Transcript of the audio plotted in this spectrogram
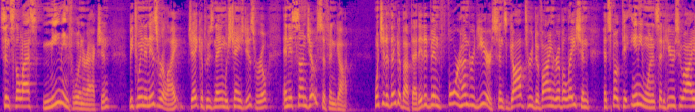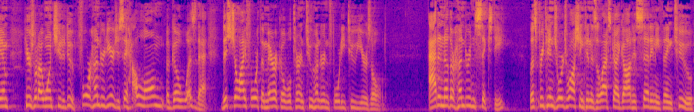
since the last meaningful interaction between an Israelite, Jacob, whose name was changed Israel, and his son Joseph and God. I want you to think about that. It had been 400 years since God, through divine revelation, had spoke to anyone and said, here's who I am. Here's what I want you to do. 400 years. You say, how long ago was that? This July 4th, America will turn 242 years old. Add another 160. Let's pretend George Washington is the last guy God has said anything to,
